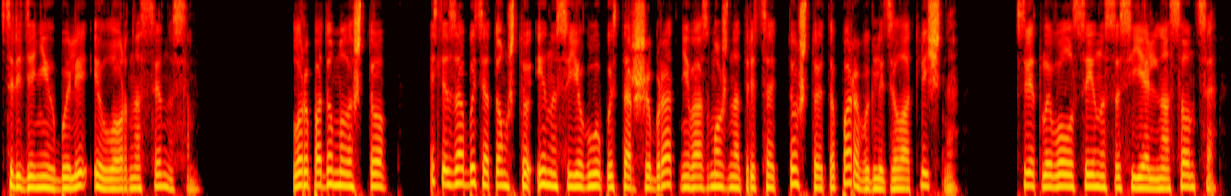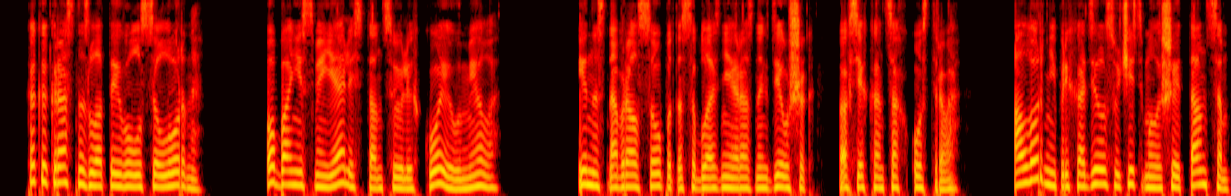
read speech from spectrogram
Среди них были и Лорна с Иннесом. Флора подумала, что если забыть о том, что Иннес ее глупый старший брат, невозможно отрицать то, что эта пара выглядела отлично. Светлые волосы Иннеса сияли на солнце — как и красно-золотые волосы Лорны. Оба они смеялись, танцуя легко и умело. Иннес набрался опыта, соблазняя разных девушек во всех концах острова. А Лорне приходилось учить малышей танцам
